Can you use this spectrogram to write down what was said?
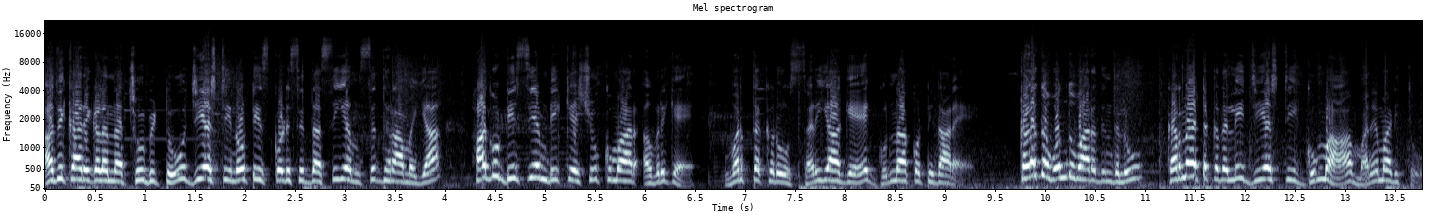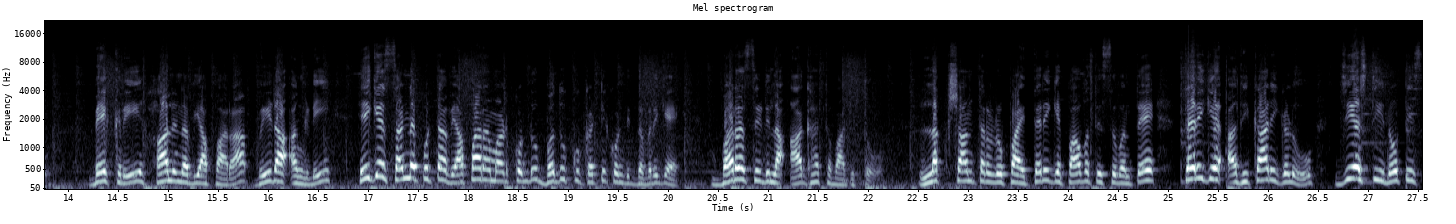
ಅಧಿಕಾರಿಗಳನ್ನ ಛೂ ಬಿಟ್ಟು ಜಿಎಸ್ಟಿ ನೋಟಿಸ್ ಕೊಡಿಸಿದ್ದ ಸಿಎಂ ಸಿದ್ದರಾಮಯ್ಯ ಹಾಗೂ ಡಿಸಿಎಂ ಡಿಕೆ ಶಿವಕುಮಾರ್ ಅವರಿಗೆ ವರ್ತಕರು ಸರಿಯಾಗೇ ಗುನ್ನಾ ಕೊಟ್ಟಿದ್ದಾರೆ. ಕಳೆದ ಒಂದು ವಾರದಿಂದಲೂ ಕರ್ನಾಟಕದಲ್ಲಿ ಜಿಎಸ್ಟಿ ಗುಮ್ಮ ಮನೆ ಮಾಡಿತ್ತು. ಬೇಕರಿ, ಹಾಲಿನ ವ್ಯಾಪಾರ, ಬೀಡಾ ಅಂಗಡಿ, ಹೀಗೆ ಸಣ್ಣ ಪುಟ್ಟ ವ್ಯಾಪಾರ ಮಾಡಿಕೊಂಡು ಬದುಕು ಕಟ್ಟಿಕೊಂಡಿದ್ದವರಿಗೆ ಬರಸಿಡಿಲ ಆಘಾತವಾಗಿತ್ತು. ಲಕ್ಷಾಂತರ ರೂಪಾಯಿ ತೆರಿಗೆ ಪಾವತಿಸುವಂತೆ ತೆರಿಗೆ ಅಧಿಕಾರಿಗಳು ಜಿಎಸ್ಟಿ ನೋಟಿಸ್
